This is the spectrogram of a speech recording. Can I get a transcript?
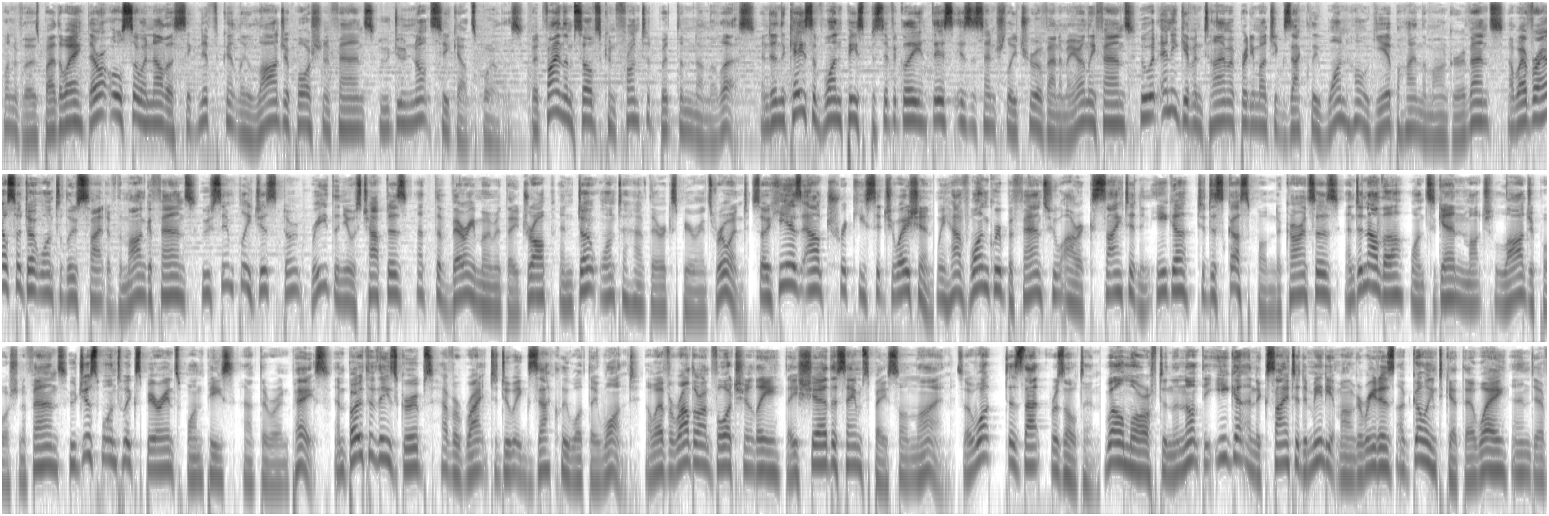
one of those by the way, there are also another significantly larger portion of fans who do not seek out spoilers, but find themselves confronted with them nonetheless. And in the case of One Piece specifically, this is essentially true of anime only fans, who at any given time are pretty much exactly one whole year behind the manga events. However, I also don't want to lose sight of the manga fans who simply just don't read the newest chapters at the very moment they drop and don't want to have their experience ruined. So here's our tricky situation. We have one group of fans who are excited and eager to discuss modern occurrences, and another, once again, much larger portion of fans who just want to experience One Piece at their own pace. And both of these groups have a right to do exactly what they want. However, rather unfortunately, they share the same space online. So what does that result in? Well, more often than not, the eager and excited immediate manga readers are going to get their way and everyone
